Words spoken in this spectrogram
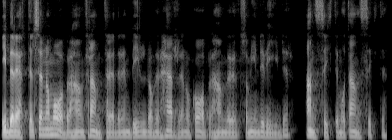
I berättelsen om Abraham framträder en bild av hur Herren och Abraham möts som individer, ansikte mot ansikte.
